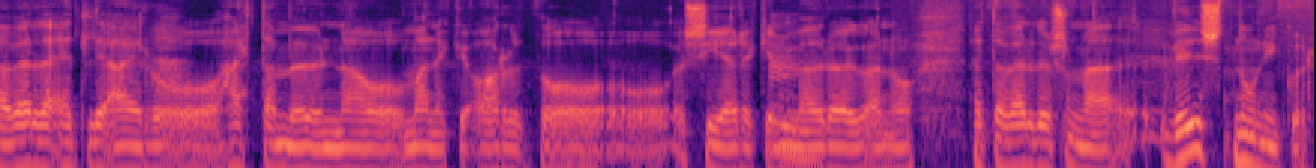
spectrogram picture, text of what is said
að verða elli ær og hætta muna og mann ekki orð og, og sér ekki mm. með raugan og þetta verður svona viðsnúningur.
